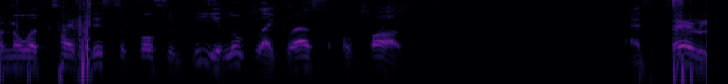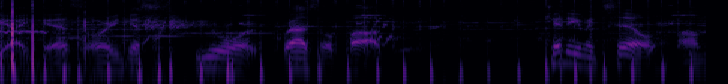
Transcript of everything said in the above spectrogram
Don't know what type this is supposed to be. It looked like grass or bug. And fairy, I guess, or I guess pure grass or bug. Can't even tell. Um,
